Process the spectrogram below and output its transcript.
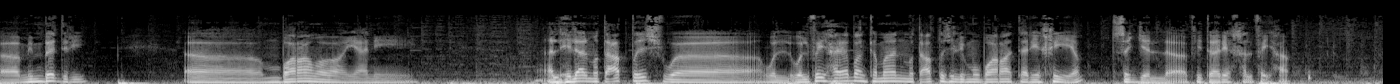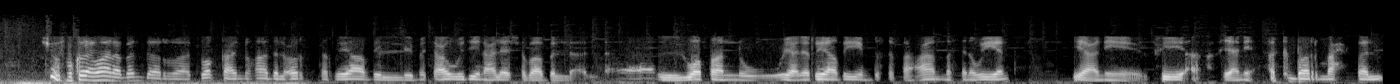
من بدري. مباراة يعني الهلال متعطش والفيحة أيضا كمان متعطش لمباراة تاريخية تسجل في تاريخ الفيحة. شوف بكل أمانة بندر أتوقع إنه هذا العرس الرياضي اللي متعودين عليه شباب الوطن ويعني الرياضيين بصفة عامة سنويا يعني في يعني أكبر محفل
